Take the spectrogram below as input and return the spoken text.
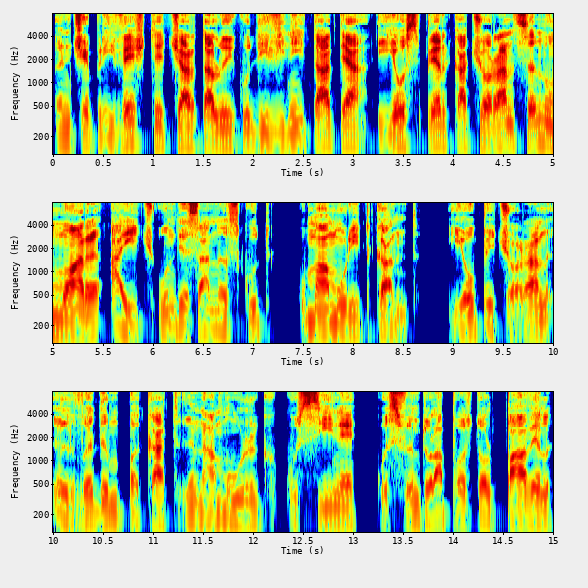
În ce privește cearta lui cu divinitatea, eu sper ca Cioran să nu moară aici unde s-a născut, cum a murit Kant. Eu pe Cioran îl văd împăcat în amurg cu sine, cu Sfântul Apostol Pavel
